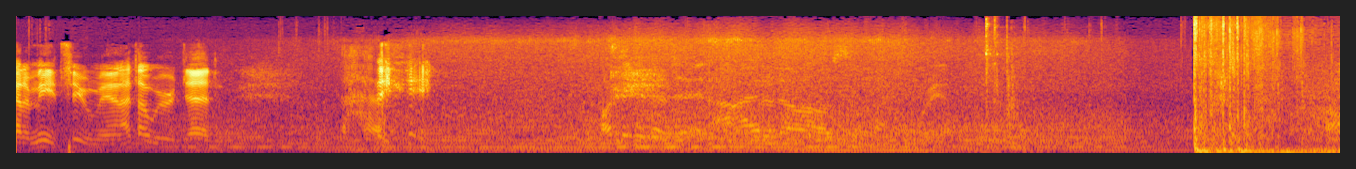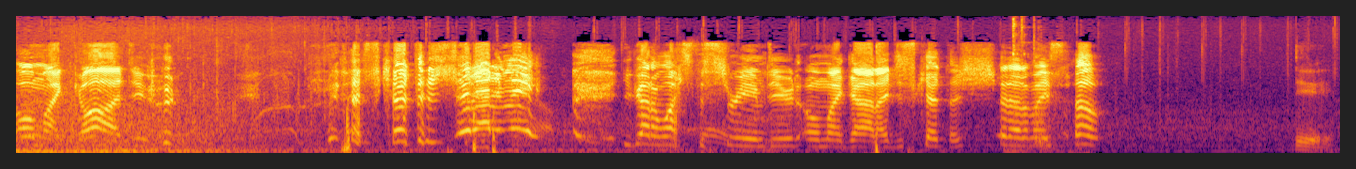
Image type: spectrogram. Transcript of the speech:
out of me too, man. I thought we were dead. I don't know. Oh my god, dude. that scared the shit out of me. You gotta watch the stream, dude. Oh my god, I just scared the shit out of myself. Dude.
